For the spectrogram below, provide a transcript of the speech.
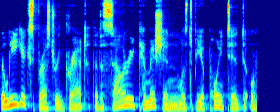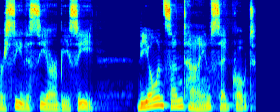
The League expressed regret that a salaried commission was to be appointed to oversee the CRBC. The Owen Sun Times said, quote,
